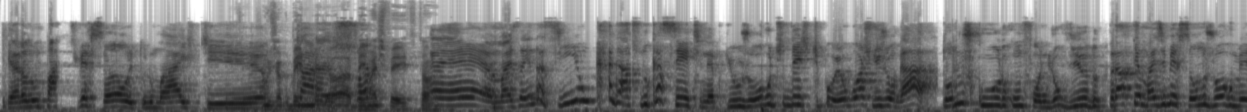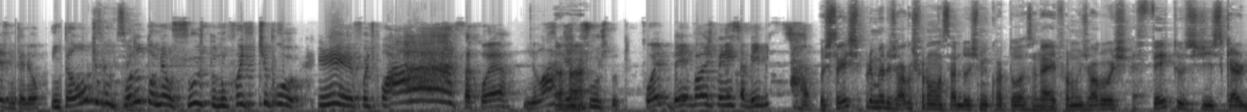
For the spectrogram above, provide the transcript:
Que era num parque de diversão e tudo mais. Que. É um jogo bem cara, melhor, só- bem mais feito e tal. É, mas ainda assim é um cagaço do cacete, né? Porque o jogo te deixa, tipo, eu gosto de jogar todo escuro, com fone de ouvido, pra ter mais imersão no jogo mesmo, entendeu? Então, tipo, Sim, sim. quando eu tomei um susto, não foi tipo, ih, foi tipo, ah, sacou? É? Me larguei Aham. de susto. Foi bem, foi uma experiência bem bizarra. Os três primeiros jogos foram lançados em 2014, né? E foram jogos feitos de Scare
